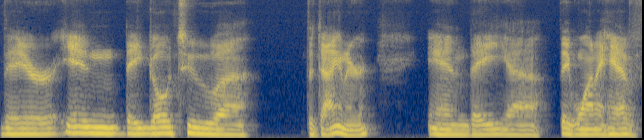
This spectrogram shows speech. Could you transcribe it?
they're in. They go to uh, the diner, and they uh, they want to have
